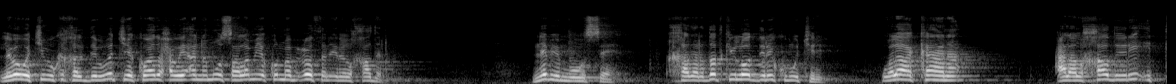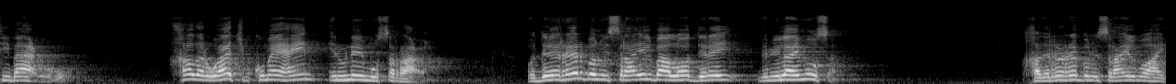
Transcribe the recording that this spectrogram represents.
Laba weji buu ka khaldamay. Wejiga koowaad waxa weye ana muusa lam yakun mabcuuhan ila lkhadir nebi muuse khadar dadkii loo diray kumuu jirin. Walaa kaana cala alkhadiri itibaacuhu khadar waajib kumay ahayn inuu nebi muuse raaco. Oo dee reer banu israa'iil baa loo diray nebiyullaahi muusa khadirna reer banu israa'iil mu ahayn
